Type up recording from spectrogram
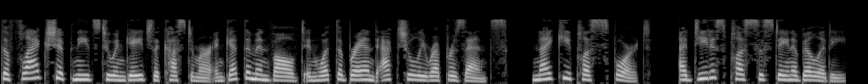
The flagship needs to engage the customer and get them involved in what the brand actually represents. Nike plus sport, Adidas plus sustainability,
